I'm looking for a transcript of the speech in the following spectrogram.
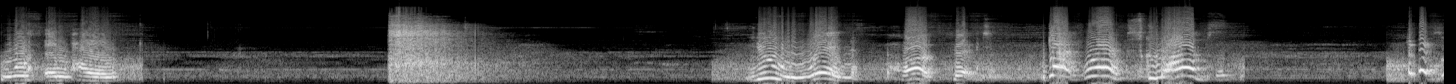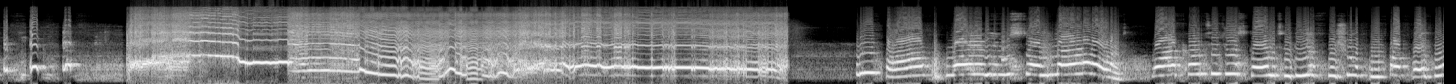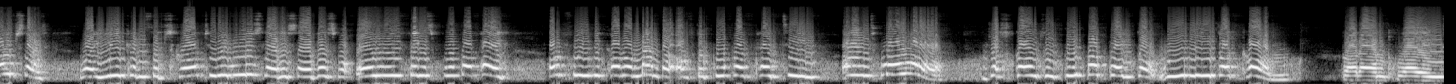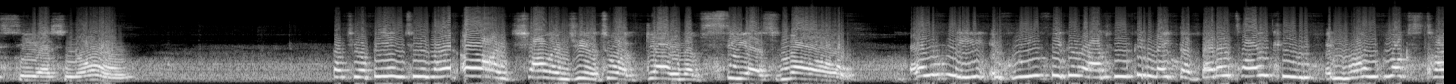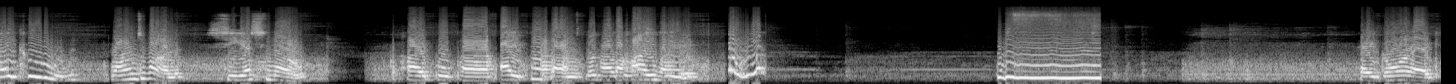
Wolf in pain. You win! Perfect! Get wrecked, scrubs! Can't you just go to the official Poopa Peg website where you can subscribe to a newsletter service for all new things Poopa Peg, hopefully become a member of the Poopa Peg team, and more! Just go to poopapeg.weebly.com. But I'm playing CS No. But you're being too loud. Oh, I challenge you to a game of CS No! Only if we figure out who can make the better tycoon in Roblox Tycoon. Round one, CS No. Hi Poopa. Hi Poopa, look behind you. hey Goreg.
